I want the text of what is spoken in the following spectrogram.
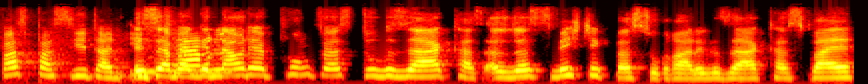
was passiert dann intern? Ist aber genau der Punkt, was du gesagt hast. Also das ist wichtig, was du gerade gesagt hast, weil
